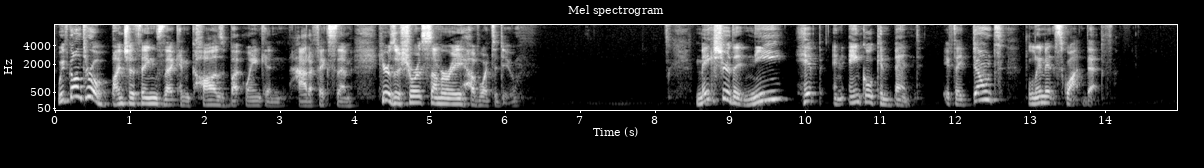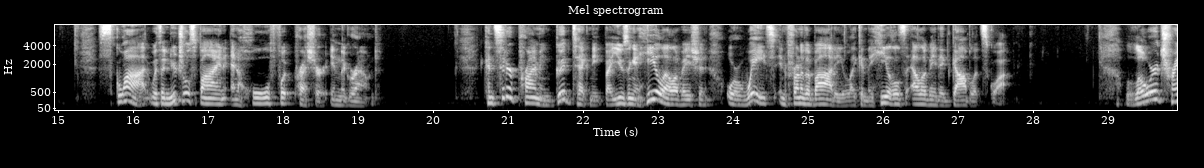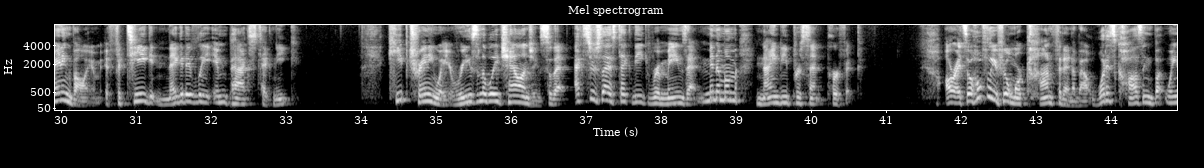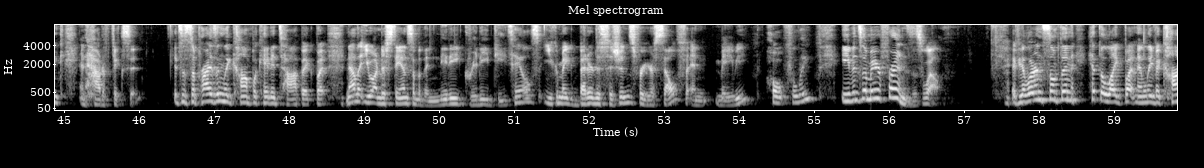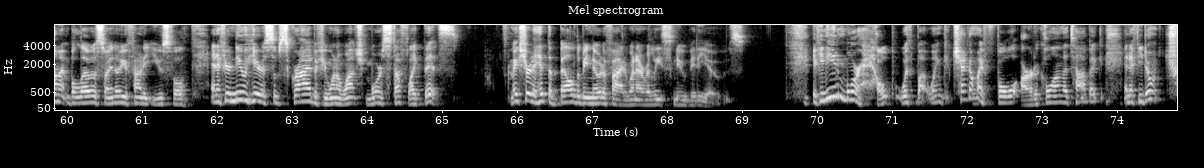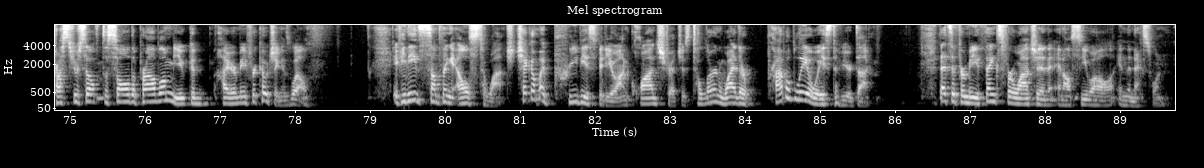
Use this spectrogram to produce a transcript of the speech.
We've gone through a bunch of things that can cause butt wink and how to fix them. Here's a short summary of what to do. Make sure that knee, hip, and ankle can bend. If they don't, limit squat depth. Squat with a neutral spine and whole foot pressure in the ground. Consider priming good technique by using a heel elevation or weight in front of the body like in the heels elevated goblet squat. Lower training volume if fatigue negatively impacts technique. Keep training weight reasonably challenging so that exercise technique remains at minimum 90% perfect. Alright, so hopefully you feel more confident about what is causing butt wink and how to fix it. It's a surprisingly complicated topic, but now that you understand some of the nitty gritty details, you can make better decisions for yourself and maybe, hopefully, even some of your friends as well. If you learned something, hit the like button and leave a comment below so I know you found it useful. And if you're new here, subscribe if you want to watch more stuff like this. Make sure to hit the bell to be notified when I release new videos. If you need more help with butt wink, check out my full article on the topic, and if you don't trust yourself to solve the problem, you could hire me for coaching as well. If you need something else to watch, check out my previous video on quad stretches to learn why they're probably a waste of your time. That's it for me, thanks for watching, and I'll see you all in the next one.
